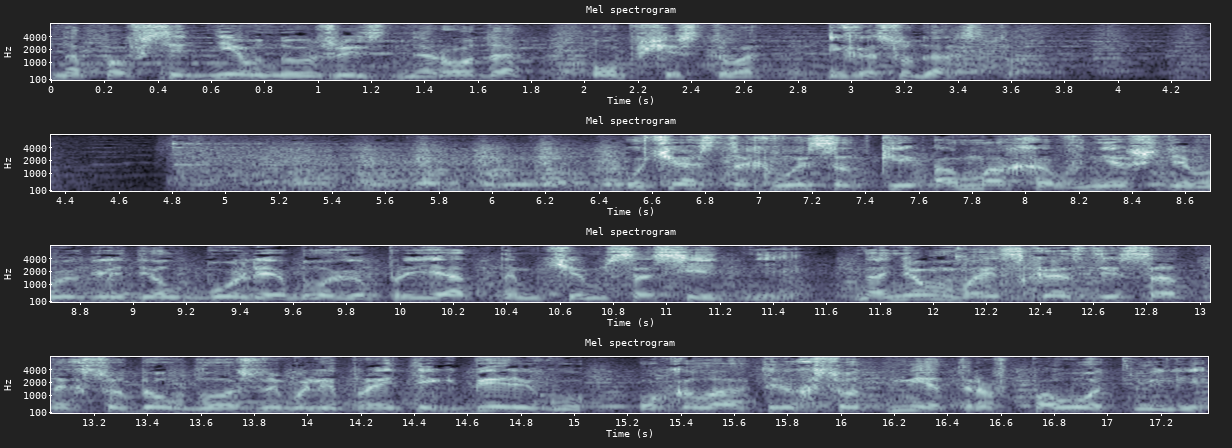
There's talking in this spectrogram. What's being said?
на повседневную жизнь народа, общества и государства. Участок высадки Амаха внешне выглядел более благоприятным, чем соседние. На нем войска с десантных судов должны были пройти к берегу около 300 метров по отмели,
